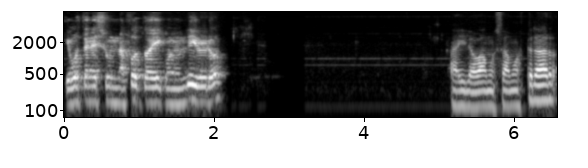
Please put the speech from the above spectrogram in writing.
que vos tenés una foto ahí con un libro. Ahí lo vamos a mostrar.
